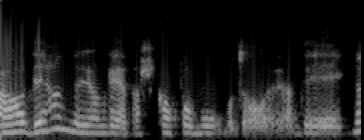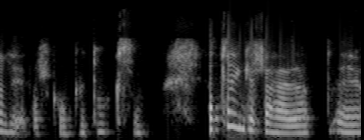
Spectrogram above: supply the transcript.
Ja, det handlar ju om ledarskap och mod och det egna ledarskapet också. Jag tänker så här att eh,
